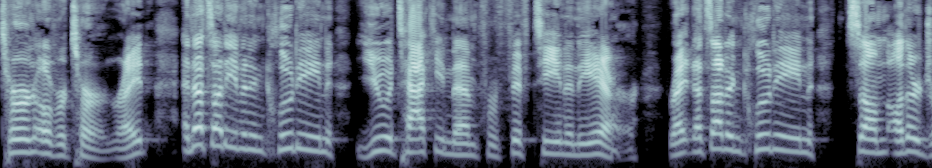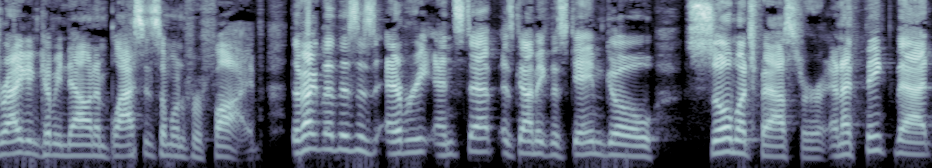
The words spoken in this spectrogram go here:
turn over turn, right? And that's not even including you attacking them for 15 in the air, right? That's not including some other dragon coming down and blasting someone for five. The fact that this is every end step is going to make this game go so much faster. And I think that,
